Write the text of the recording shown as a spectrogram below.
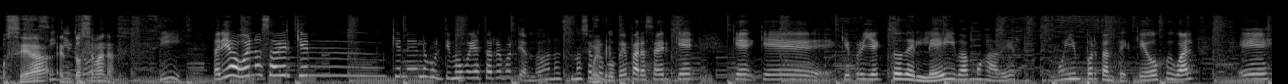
O sea, Así en dos todo- semanas. Sí, estaría bueno saber quién, quién es los últimos voy a estar reporteando. No, no se Muy preocupe para saber qué, qué, qué, qué proyecto de ley vamos a ver. Muy importante. Que ojo, igual es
